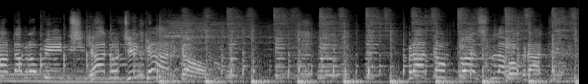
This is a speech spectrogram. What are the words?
Na Dabrowicz, jadą cię kargą Bratów Waslawograd On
